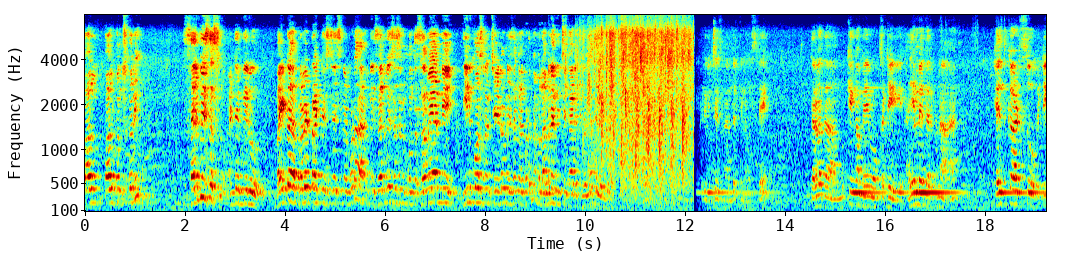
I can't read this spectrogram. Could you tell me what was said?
పాలు పాలు పంచుకొని సర్వీసెస్ అంటే మీరు బయట ప్రైవేట్ ప్రాక్టీస్ చేసినా కూడా మీ సర్వీసెస్ కొంత సమయాన్ని దీనికోసం చేయడం నిజంగా కూడా మిమ్మల్ని అభినందించే కార్యక్రమంగా తెలియజేస్తాం ఇక్కడికి వచ్చేసిన అందరికీ నమస్తే. తర్వాత ముఖ్యంగా మేము ఒకటి ఐఎంఏ తరఫున హెల్త్ కార్డ్స్ ఒకటి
